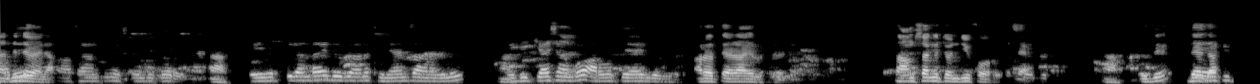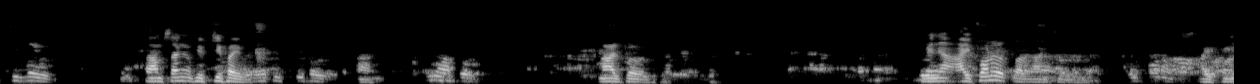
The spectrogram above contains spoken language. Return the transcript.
അതിന്റെ വില. സാംസങ് എസ് ട്വന്റി ഫോർ ആ. എഴുപത്തി രണ്ടായിരം രൂപയാണ് ഫിനാൻസ് ആണെങ്കിൽ റെഡി ക്യാഷ് ആകുമ്പോൾ അറുപത്തയ്യായിരം രൂപ. അറുപത്തി ഏഴായിരം റുപ്യ സാംസങ് ട്വന്റി ഫോർ ആ ഇത് fifty five. Samsung fifty five. Fifty five. ആ. നാൽപ്പത് നാൽപ്പത് പിന്നെ ഐഫോൺ കാണിച്ചിട്ടുണ്ട്. ഐഫോൺ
